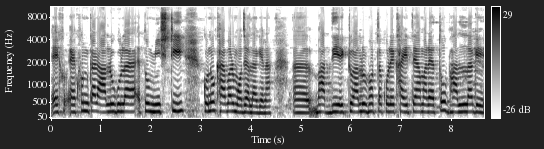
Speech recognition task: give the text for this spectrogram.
এখ- এখনকার আলুগুলা এত মিষ্টি, কোনো খাবার মজা লাগে না। ভাত দিয়ে একটু আলুর ভর্তা করে খাইতে আমার এত ভালো লাগে।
